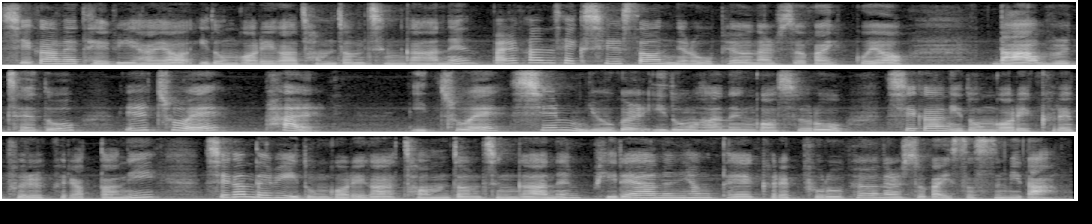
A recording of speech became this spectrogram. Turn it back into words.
시간에 대비하여 이동 거리가 점점 증가하는 빨간색 실선으로 표현할 수가 있고요. 나 물체도 1초에 8, 2초에 16을 이동하는 것으로 시간 이동 거리 그래프를 그렸더니 시간 대비 이동 거리가 점점 증가하는 비례하는 형태의 그래프로 표현할 수가 있었습니다.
